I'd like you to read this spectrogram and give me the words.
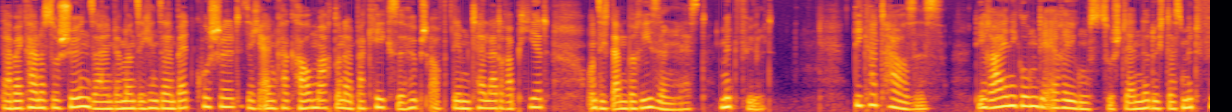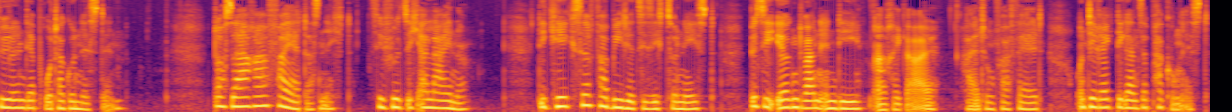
Dabei kann es so schön sein, wenn man sich in sein Bett kuschelt, sich einen Kakao macht und ein paar Kekse hübsch auf dem Teller drapiert und sich dann berieseln lässt, mitfühlt. Die Katharsis, die Reinigung der Erregungszustände durch das Mitfühlen der Protagonistin. Doch Sarah feiert das nicht. Sie fühlt sich alleine. Die Kekse verbietet sie sich zunächst, bis sie irgendwann in die Ach egal Haltung verfällt und direkt die ganze Packung isst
